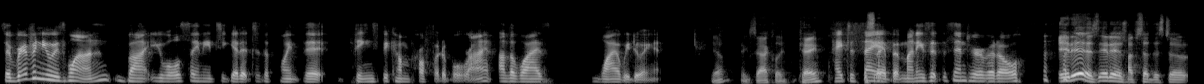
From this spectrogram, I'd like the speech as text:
So revenue is one, but you also need to get it to the point that things become profitable, right? Otherwise, why are we doing it? Yep, exactly. Okay. Hate to say it, but money's at the center of it all. it is. It is. I've said this to,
